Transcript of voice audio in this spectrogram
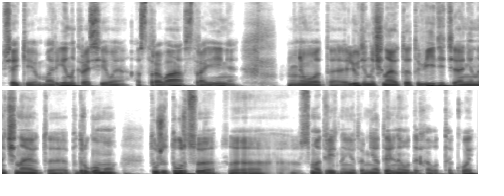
всякие марины красивые, острова, строения. Вот. Люди начинают это видеть, они начинают по-другому ту же Турцию, э, смотреть на нее там не отельный отдых, а вот такой.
